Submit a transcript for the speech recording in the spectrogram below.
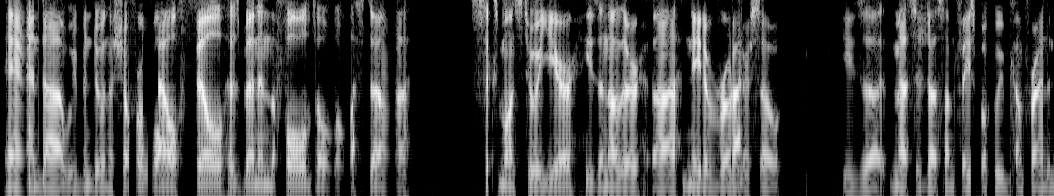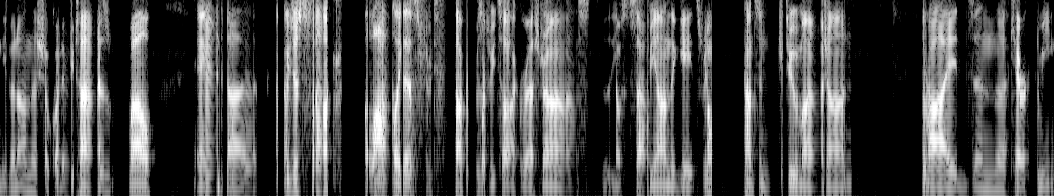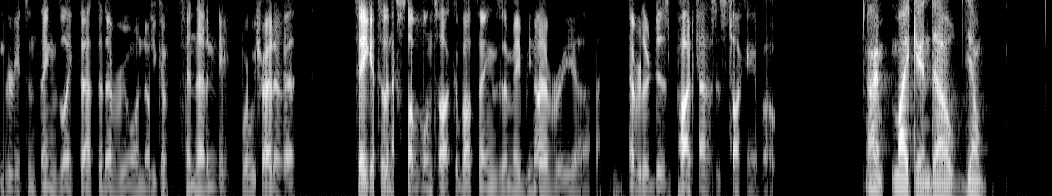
And uh, we've been doing the show for a while. Phil has been in the fold the last uh, six months to a year. He's another uh, native Rhode Islander, so he's uh, messaged us on Facebook. We've become friends, and he's been on the show quite a few times as well. And we just talk a lot like this. We talk resorts, we talk restaurants, you know, stuff beyond the gates. We don't concentrate too much on the rides and the character meet and greets and things like that that everyone knows. You can find that in where we try to take it to the next level and talk about things that maybe not every uh, every other Disney podcast is talking about. All right, Mike, and uh, you know,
